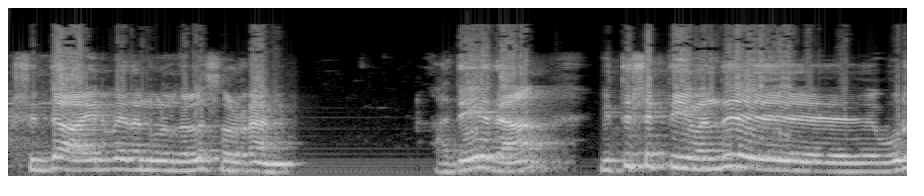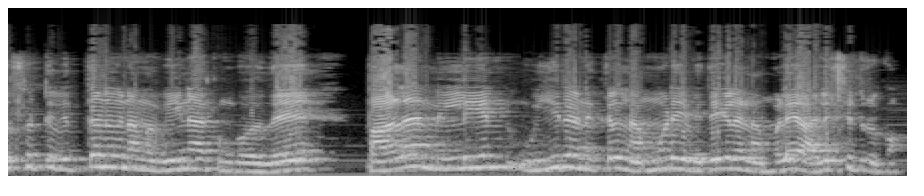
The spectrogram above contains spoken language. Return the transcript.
சித்த ஆயுர்வேத நூல்கள்ல சொல்றாங்க. அதேதான் வித்து சக்தியை வந்து ஒரு சொட்டு வித்தணுவை நம்ம வீணாக்கும் போது பல மில்லியன் உயிரணுக்கள் நம்முடைய விதைகளை நம்மளே அழிச்சிட்டு இருக்கோம்.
